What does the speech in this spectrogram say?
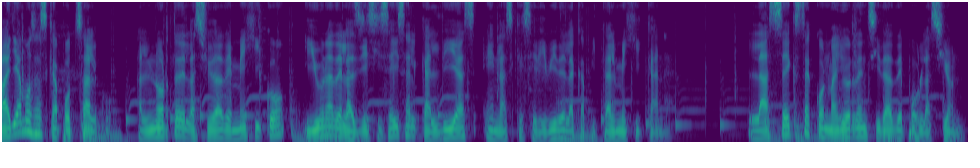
Vayamos a Escapotzalco, al norte de la Ciudad de México y una de las 16 alcaldías en las que se divide la capital mexicana, la sexta con mayor densidad de población.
